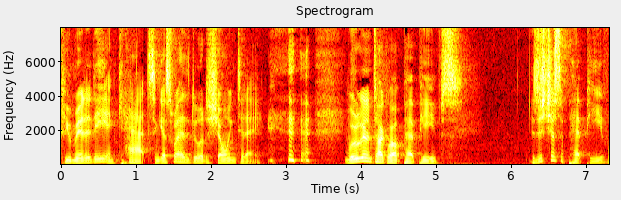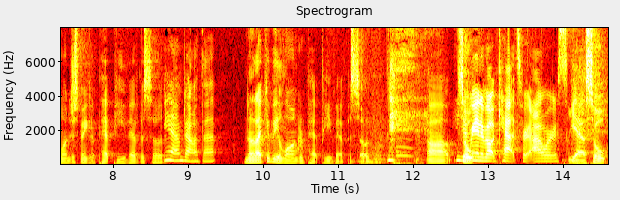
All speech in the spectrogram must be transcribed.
humidity and cats. And guess what I had to do at a showing today? we were going to talk about pet peeves. Is this just a pet peeve? Want to just make it a pet peeve episode? Yeah, I'm down with that. No, that could be a longer pet peeve episode. Uh, You so ran about cats for hours. yeah, so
